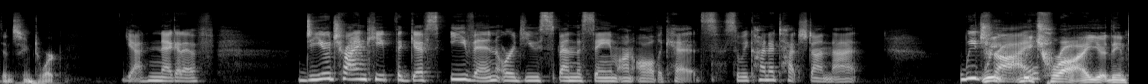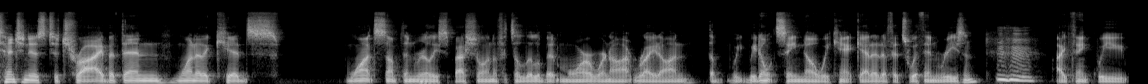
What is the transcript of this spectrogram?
didn't seem to work. Yeah, negative. Do you try and keep the gifts even or do you spend the same on all the kids? So we kind of touched on that. We We- try. We, try. The intention is to try, but then one of the kids wants something really special, and if it's a little bit more, we're not right on the. We, we don't say no, we can't get it if it's within reason. Mm-hmm. I think we,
